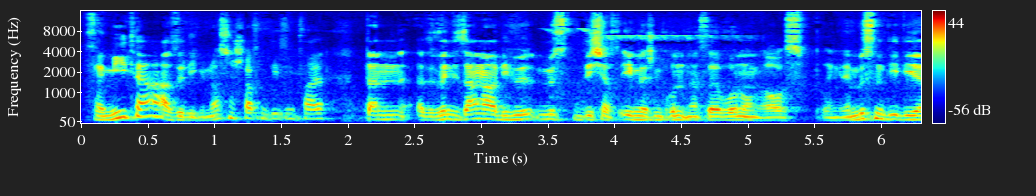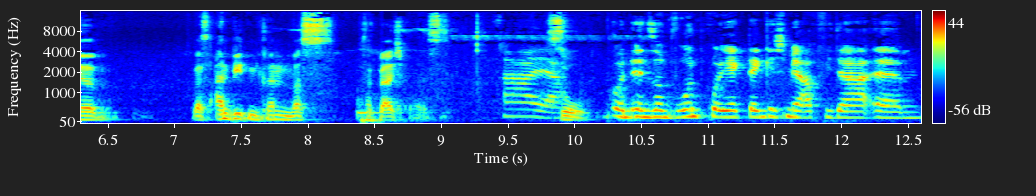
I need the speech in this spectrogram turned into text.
Vermieter, also die Genossenschaft in diesem Fall, dann, also wenn die sagen wir mal, die müssten dich aus irgendwelchen Gründen aus der Wohnung rausbringen, dann müssen die dir was anbieten können, was vergleichbar ist. Ah, ja. So. Und in so einem Wohnprojekt denke ich mir auch wieder, ähm,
